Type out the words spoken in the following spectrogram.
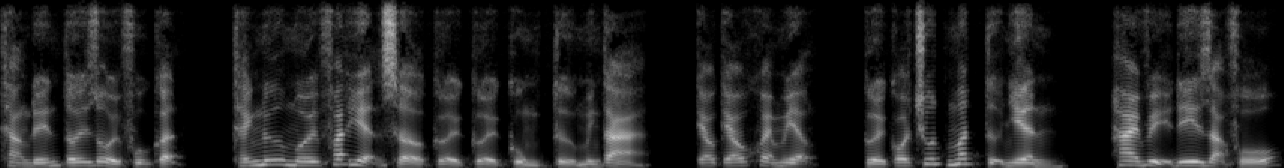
Thẳng đến tới rồi phụ cận, thánh nữ mới phát hiện sở cười cười cùng tử minh tà, kéo kéo khoe miệng, cười có chút mất tự nhiên, hai vị đi dạo phố.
